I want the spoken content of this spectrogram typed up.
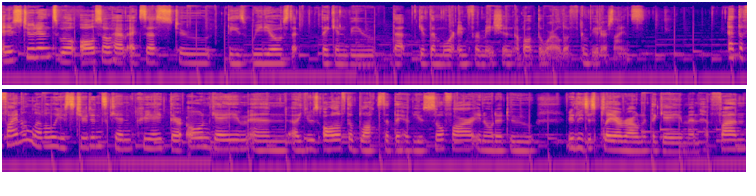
And your students will also have access to these videos that they can view that give them more information about the world of computer science. At the final level, your students can create their own game and uh, use all of the blocks that they have used so far in order to really just play around with the game and have fun.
